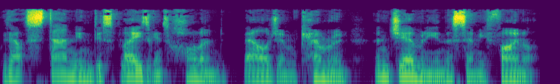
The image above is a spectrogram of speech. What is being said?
with outstanding displays against Holland, Belgium, Cameroon, and Germany in the semi final.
